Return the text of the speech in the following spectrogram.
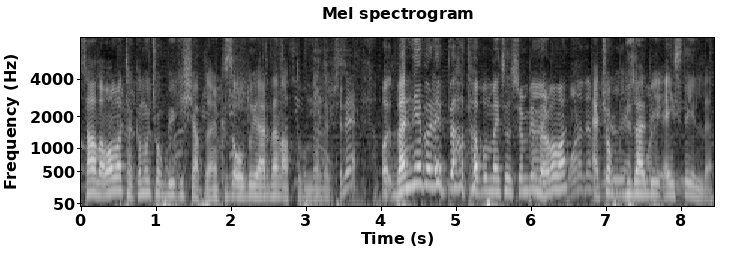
Sağlam ama takımı çok büyük iş yaptı. Yani kız olduğu yerden attı bunların hepsini. O- ben niye böyle hep bir hata bulmaya çalışıyorum bilmiyorum ama yani çok güzel bir ace değildi.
